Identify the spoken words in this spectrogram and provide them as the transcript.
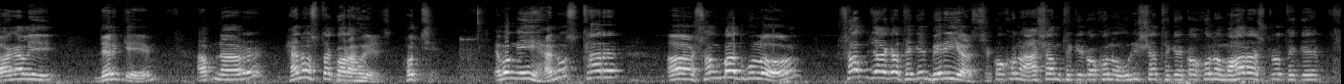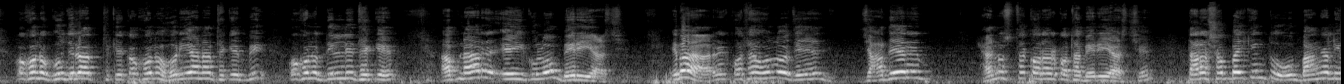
বাঙালিদেরকে আপনার হেনস্থা করা হয়েছে, হচ্ছে। এবং এই হেনস্থার সংবাদগুলো সব জায়গা থেকে বেরিয়ে আসছে। কখনো আসাম থেকে, কখনো উড়িষ্যা থেকে, কখনো মহারাষ্ট্র থেকে, কখনো গুজরাট থেকে, কখনো হরিয়ানা থেকে কখনো দিল্লি থেকে আপনার এইগুলো বেরিয়ে আসছে। এবার কথা হলো যে, যাদের হেনস্থা করার কথা বেরিয়ে আসছে, তারা সবাই কিন্তু বাঙালি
